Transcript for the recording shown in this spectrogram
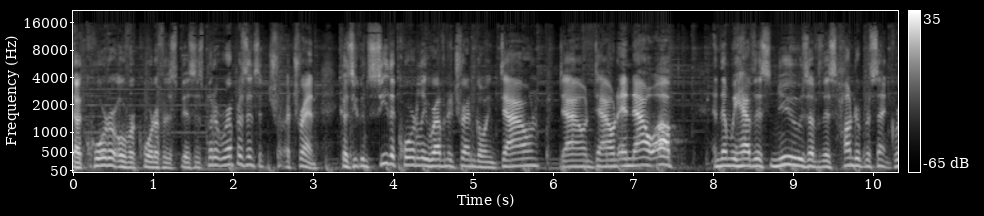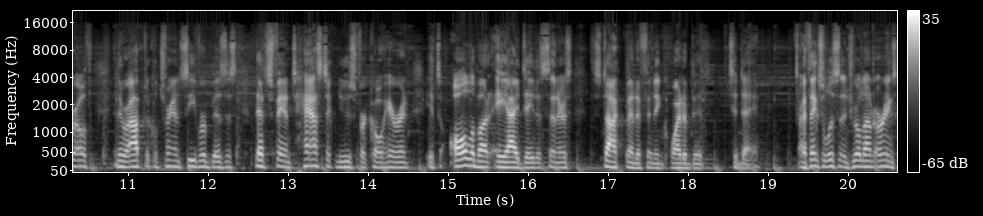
a quarter over quarter for this business, but it represents a, tr- a trend because you can see the quarterly revenue trend going down, down, down, and now up. And then we have this news of this 100% growth in their optical transceiver business. That's fantastic news for Coherent. It's all about AI data centers, stock benefiting quite a bit today. All right, thanks for listening to Drill Down Earnings.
